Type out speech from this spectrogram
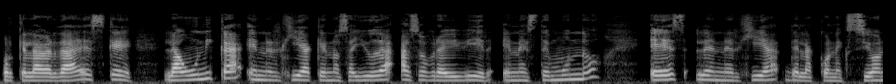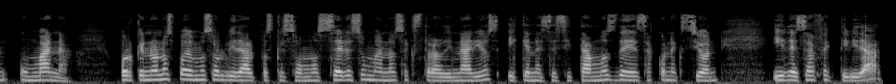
porque la verdad es que la única energía que nos ayuda a sobrevivir en este mundo es la energía de la conexión humana, porque no nos podemos olvidar pues que somos seres humanos extraordinarios y que necesitamos de esa conexión y de esa afectividad.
